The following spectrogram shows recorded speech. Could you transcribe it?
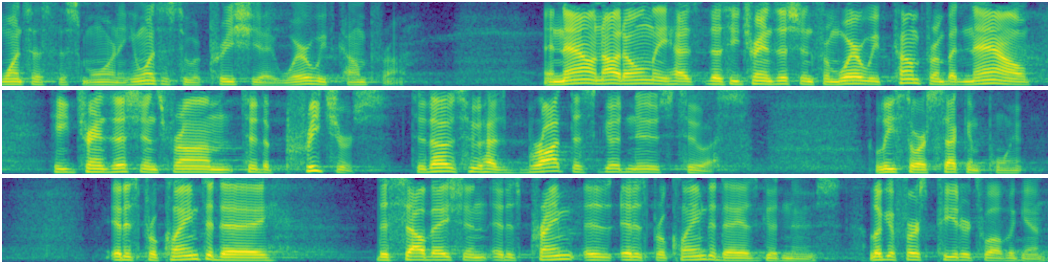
wants us this morning, he wants us to appreciate where we've come from. And now, not only has, does he transition from where we've come from, but now he transitions from to the preachers, to those who has brought this good news to us. Leads to our second point. It is proclaimed today this salvation, it is, it is proclaimed today as good news. Look at 1 Peter 12 again.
